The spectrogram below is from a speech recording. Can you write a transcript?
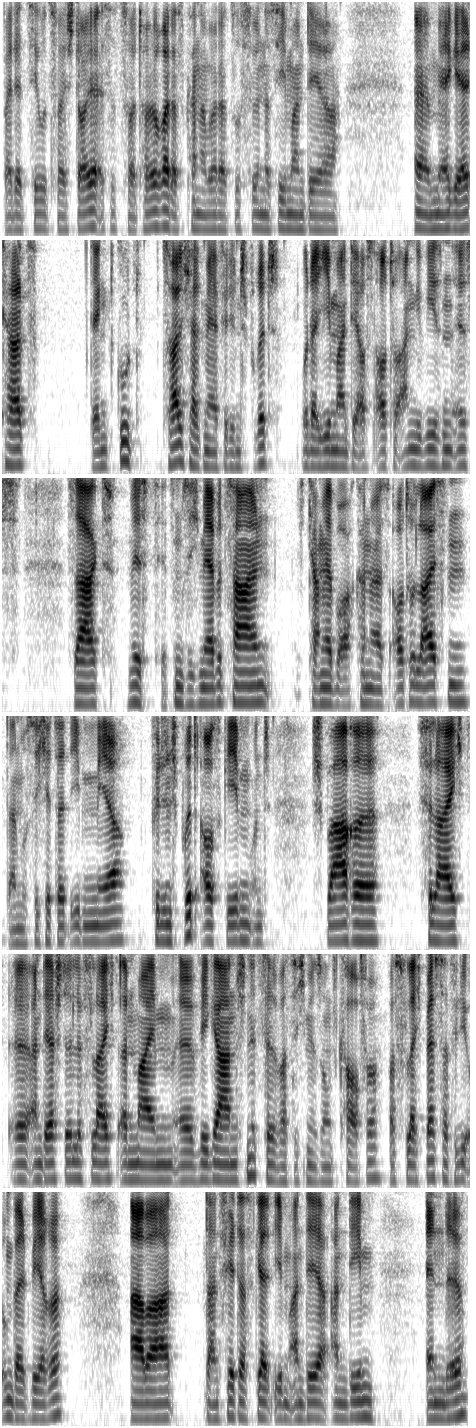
Bei der CO2-Steuer ist es zwar teurer, das kann aber dazu führen, dass jemand, der äh, mehr Geld hat, denkt, gut, zahle ich halt mehr für den Sprit. Oder jemand, der aufs Auto angewiesen ist, sagt, Mist, jetzt muss ich mehr bezahlen, ich kann mir aber auch kein neues Auto leisten, dann muss ich jetzt halt eben mehr für den Sprit ausgeben und spare vielleicht äh, an der Stelle vielleicht an meinem äh, veganen Schnitzel, was ich mir sonst kaufe, was vielleicht besser für die Umwelt wäre. Aber dann fehlt das Geld eben an, der, an dem Ende.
